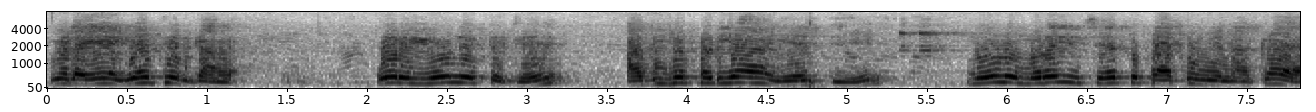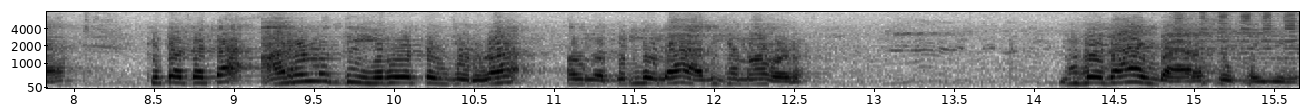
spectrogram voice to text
விலையை ஏற்றிருக்காங்க ஒரு யூனிட்டுக்கு அதிகப்படியா ஏற்றி மூணு முறை சேர்த்து பார்த்தீங்கன்னாக்க கிட்டத்தட்ட அறுநூத்தி இருபத்தஞ்சு ரூபா அவங்க பில்லுல அதிகமா வரும். இதுதான் இந்த அரசு செய்யுது.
